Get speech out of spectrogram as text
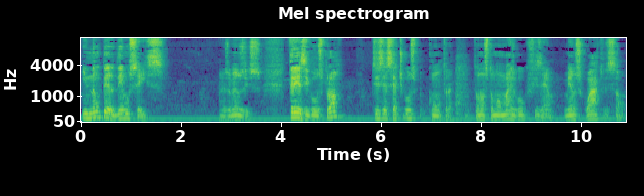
e não perdemos 6. Mais ou menos isso. 13 gols pró, 17 gols contra. Então nós tomamos mais gol que fizemos, menos 4 de saldo.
